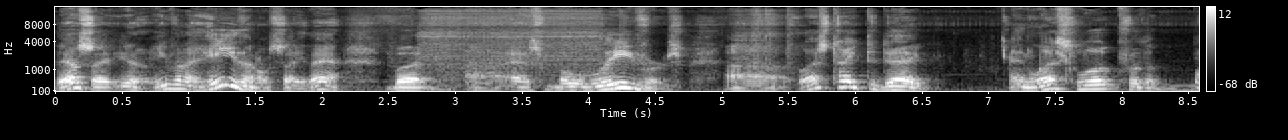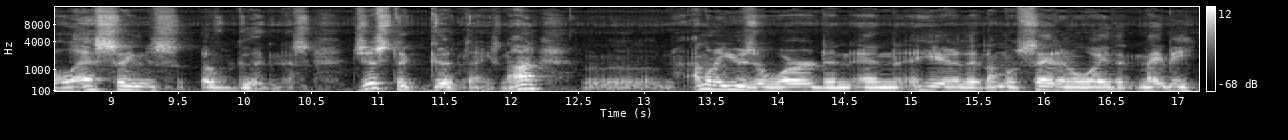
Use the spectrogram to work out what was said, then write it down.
they'll say you know even a heathen will say that. But uh, as believers uh, let's take today and let's look for the blessings of goodness just the good things. Not uh, i'm going to use a word and and here that i'm going to say it in a way that maybe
